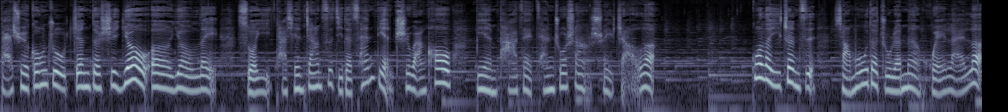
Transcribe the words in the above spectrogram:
白雪公主真的是又饿又累，所以她先将自己的餐点吃完后，便趴在餐桌上睡着了。过了一阵子，小木屋的主人们回来了。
